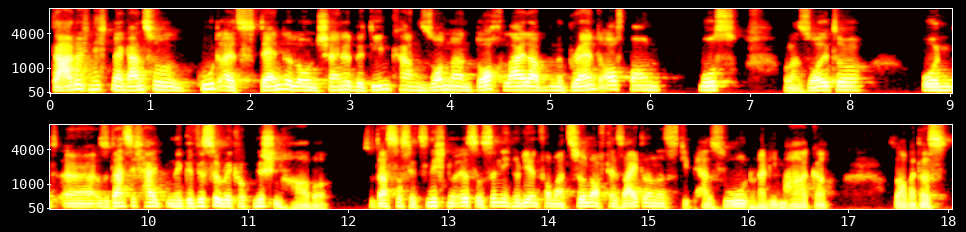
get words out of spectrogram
dadurch nicht mehr ganz so gut als Standalone-Channel bedienen kann, sondern doch leider eine Brand aufbauen muss oder sollte und äh, also dass ich halt eine gewisse Recognition habe, so dass das jetzt nicht nur ist, es sind nicht nur die Informationen auf der Seite, sondern es ist die Person oder die Marke. So, aber das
